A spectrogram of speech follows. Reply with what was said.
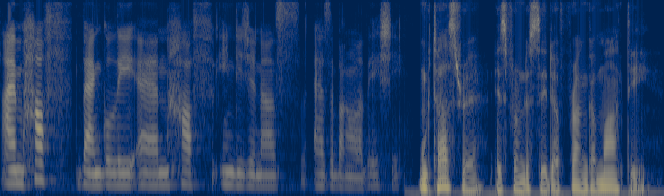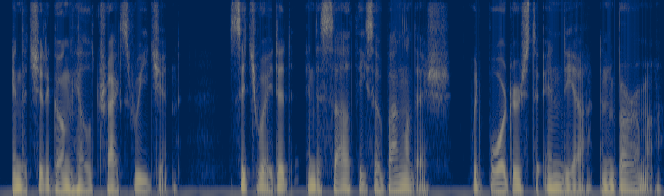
I'm half Bengali and half indigenous as a Bangladeshi. Muktasree is from the city of Rangamati in the Chittagong Hill Tracts region, situated in the southeast of Bangladesh with borders to India and Burma.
